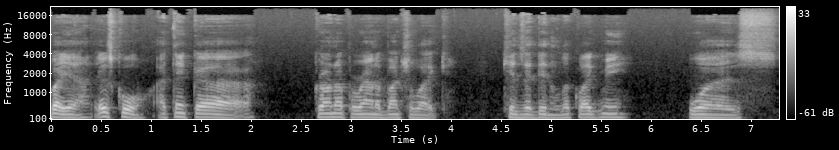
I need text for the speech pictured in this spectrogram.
but yeah, it was cool. I think uh, growing up around a bunch of like kids that didn't look like me was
